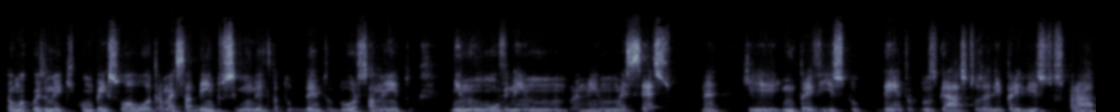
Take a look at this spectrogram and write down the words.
Então, uma coisa meio que compensou a outra, mas está dentro, segundo ele, está tudo dentro do orçamento e não houve nenhum, nenhum excesso, né, que imprevisto dentro dos gastos ali previstos para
